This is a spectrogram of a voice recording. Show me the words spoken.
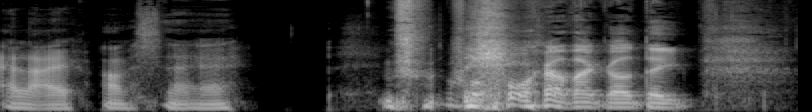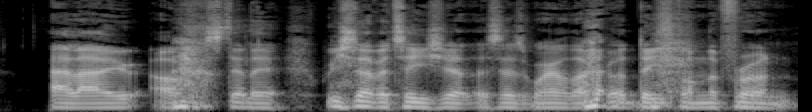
"Hello, I'm there." wow, that got deep. Hello, I'm still here. We should have a T-shirt that says "Wow, that got deep" on the front,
